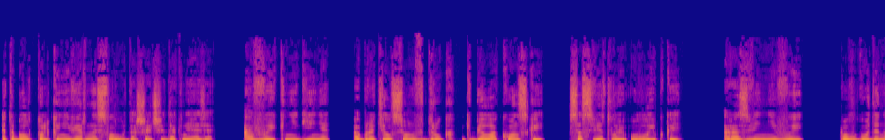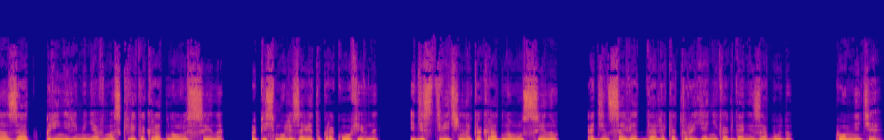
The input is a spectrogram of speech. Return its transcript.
Это был только неверный слух, дошедший до князя. «А вы, княгиня, — обратился он вдруг к Белоконской со светлой улыбкой. «Разве не вы полгода назад приняли меня в Москве как родного сына по письму Лизаветы Прокофьевны, и действительно, как родному сыну, один совет дали, который я никогда не забуду. Помните?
